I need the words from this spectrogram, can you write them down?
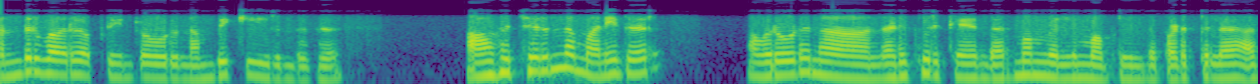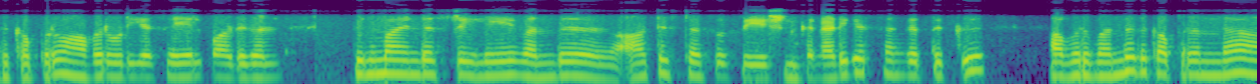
வந்துருவாரு அப்படின்ற ஒரு நம்பிக்கை இருந்தது. ஆகச்சிறந்த மனிதர் அவரோட நான் நடிச்சிருக்கேன் தர்மம் வெல்லும் அப்படின்ற படத்துல. அதுக்கப்புறம் அவருடைய செயல்பாடுகள் சினிமா இண்டஸ்ட்ரியிலேயே வந்து ஆர்டிஸ்ட் அசோசியேஷனுக்கு நடிகர் சங்கத்துக்கு அவர் வந்ததுக்கு அப்புறம் தான்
